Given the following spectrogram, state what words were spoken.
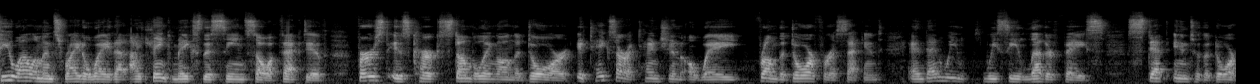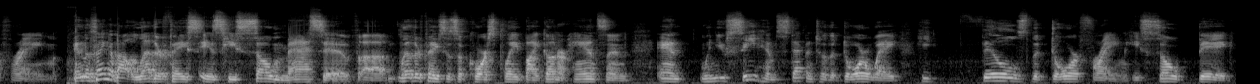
Few elements right away that I think makes this scene so effective. First is Kirk stumbling on the door. It takes our attention away from the door for a second, and then we, we see Leatherface step into the door frame. And the thing about Leatherface is he's so massive. Uh, Leatherface is of course played by Gunnar Hansen, and when you see him step into the doorway, he fills the door frame. He's so big,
